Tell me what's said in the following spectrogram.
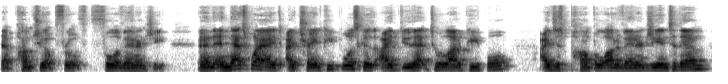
that pumps you up full, full of energy. And, and that's why I, I train people is because I do that to a lot of people. I just pump a lot of energy into them.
